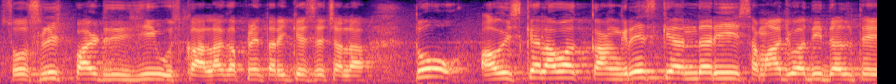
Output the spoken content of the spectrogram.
सोशलिस्ट पार्टी थी, उसका अलग अपने तरीके से चला। तो अब इसके अलावा कांग्रेस के अंदर ही समाजवादी दल थे,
